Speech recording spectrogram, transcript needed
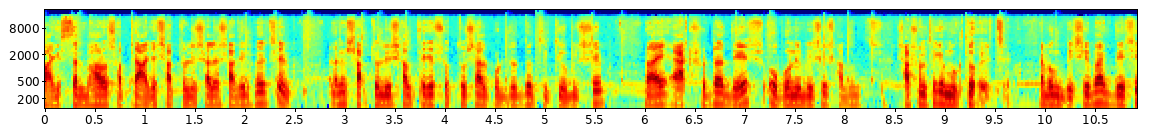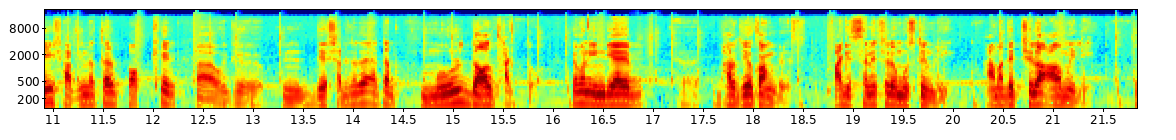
পাকিস্তান ভারত সবচেয়ে আগে সাতচল্লিশ সালে স্বাধীন হয়েছে সাতচল্লিশ সাল থেকে সত্তর সাল পর্যন্ত তৃতীয় বিশ্বে প্রায় একশোটা দেশ ঔপনিবেশিক শাসন থেকে মুক্ত হয়েছে। এবং বেশিরভাগ দেশেই স্বাধীনতার পক্ষের ওই যে দেশ স্বাধীনতার একটা মূল দল থাকতো। যেমন ইন্ডিয়ায় ভারতীয় কংগ্রেস পাকিস্তানে ছিল মুসলিম লীগ আমাদের ছিল আওয়ামী লীগ। তো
